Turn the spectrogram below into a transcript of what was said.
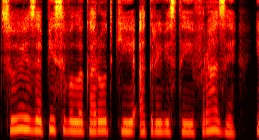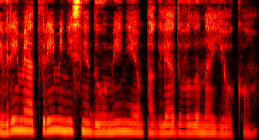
Цуи записывала короткие отрывистые фразы и время от времени с недоумением поглядывала на Йоко.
